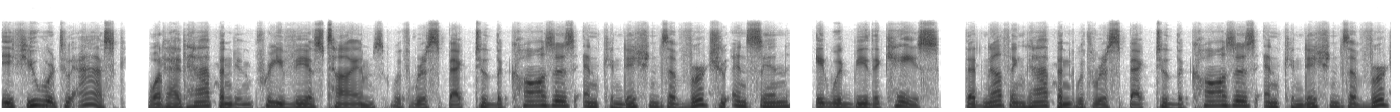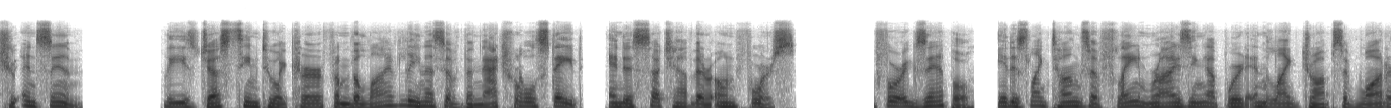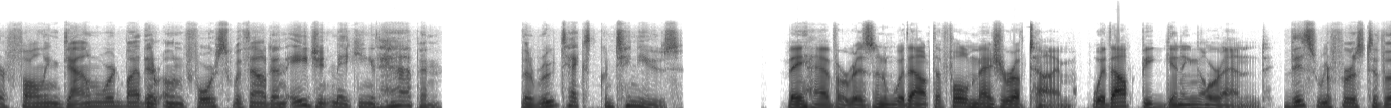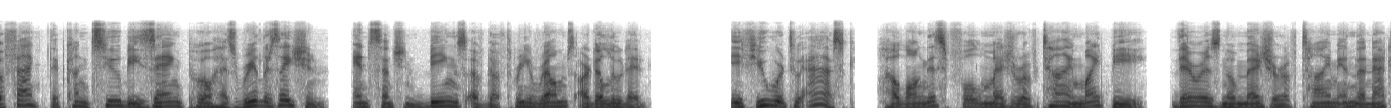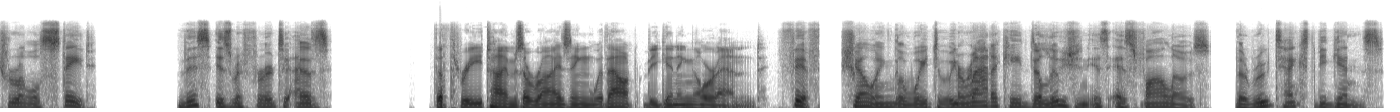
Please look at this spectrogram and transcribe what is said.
If you were to ask, what had happened in previous times with respect to the causes and conditions of virtue and sin, it would be the case that nothing happened with respect to the causes and conditions of virtue and sin. These just seem to occur from the liveliness of the natural state, and as such have their own force. For example, it is like tongues of flame rising upward and like drops of water falling downward by their own force without an agent making it happen. The root text continues. They have arisen without the full measure of time, without beginning or end. This refers to the fact that Kuntu Bzang Po has realization, and sentient beings of the three realms are deluded. If you were to ask, how long this full measure of time might be, there is no measure of time in the natural state. This is referred to as the three times arising without beginning or end. Fifth, showing the way to eradicate delusion is as follows. The root text begins.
